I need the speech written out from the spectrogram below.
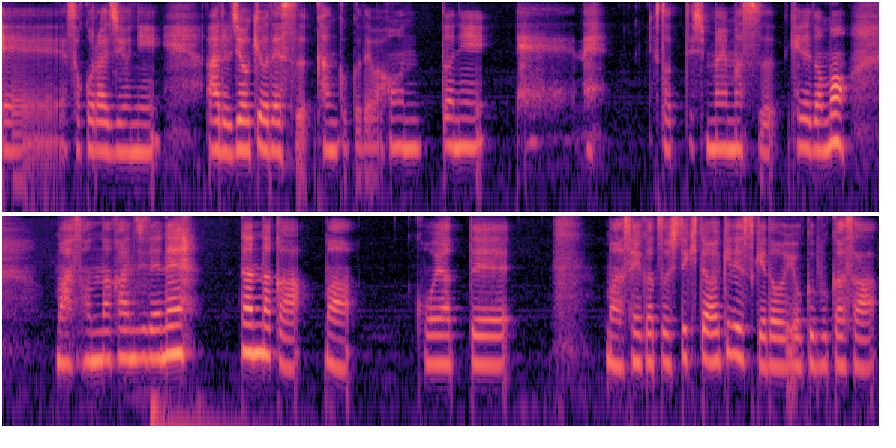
えー、そこら中にある状況です。韓国では本当に、えー太ってしまいますけれどもまあそんな感じでねなんだかまあこうやってまあ生活をしてきたわけですけど欲深さ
